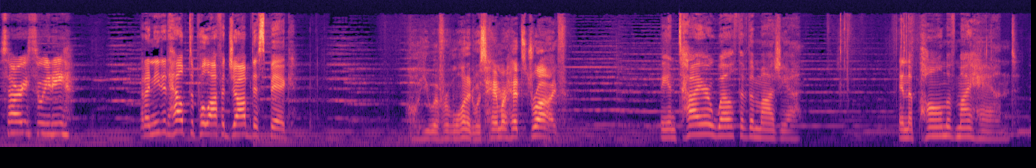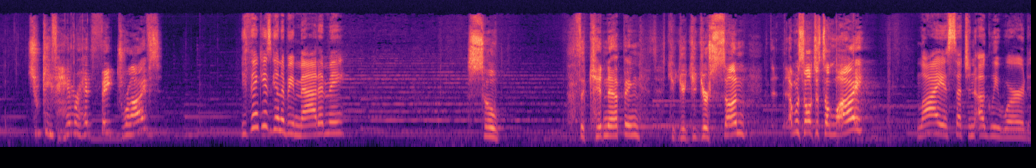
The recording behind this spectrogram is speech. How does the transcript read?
Sorry, sweetie. But I needed help to pull off a job this big. All you ever wanted was Hammerhead's drive. The entire wealth of the Maggia. In the palm of my hand. You gave Hammerhead fake drives? You think he's gonna be mad at me? So, the kidnapping? Y y your son? That was all just a lie? Lie is such an ugly word.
